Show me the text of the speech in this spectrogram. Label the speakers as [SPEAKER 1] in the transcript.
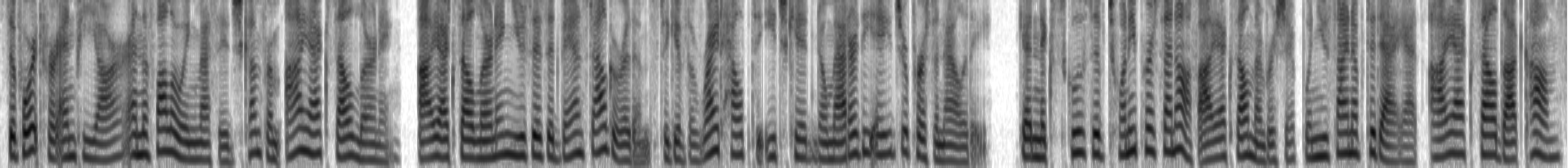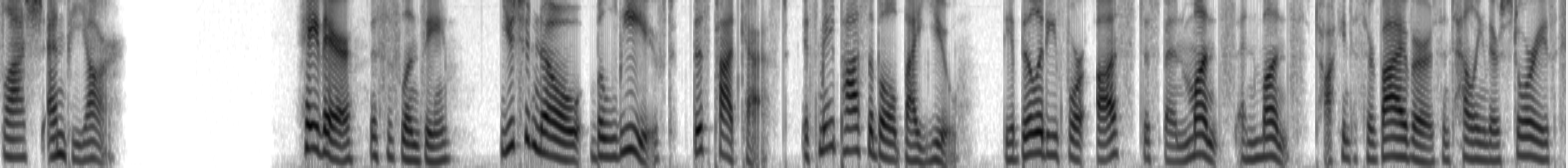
[SPEAKER 1] Support for NPR and the following message come from IXL Learning. IXL Learning uses advanced algorithms to give the right help to each kid no matter the age or personality. Get an exclusive 20% off IXL membership when you sign up today at IXL.com/NPR.
[SPEAKER 2] Hey there, this is Lindsay. You should know Believed, this podcast. It's made possible by you the ability for us to spend months and months talking to survivors and telling their stories.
